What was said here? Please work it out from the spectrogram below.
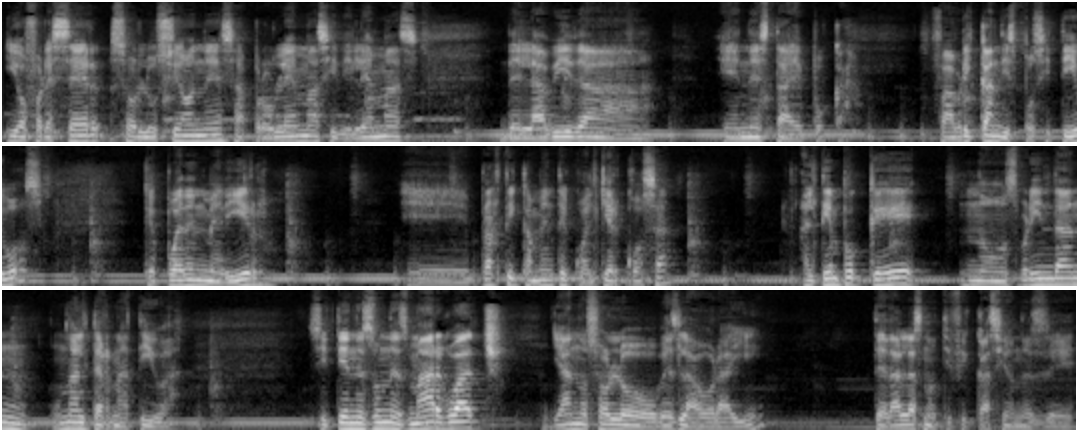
y ofrecer soluciones a problemas y dilemas de la vida en esta época. Fabrican dispositivos que pueden medir eh, prácticamente cualquier cosa, al tiempo que nos brindan una alternativa. Si tienes un smartwatch, ya no solo ves la hora ahí, te da las notificaciones de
